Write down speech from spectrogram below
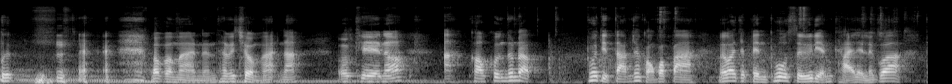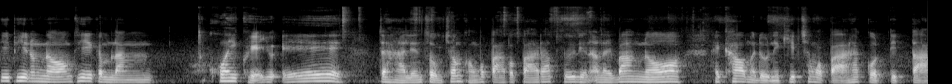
ปึ๊กว่าประมาณนั้นท่านผู้ชมฮะนะโอเคเนาะอะขอบคุณสำหรับผู้ติดตามช่องของปาปาไม่ว่าจะเป็นผู้ซื้อเหรียญขายเหรียญแล้วก็พี่ๆน้องๆที่กำลังคุยเขวอยู่เอ๊ะ จะหาเหรียญส่งช่องของปาปาปาปารับซื้อเหรียญอะไรบ้างเนาะให้เข้ามาดูในคลิปช่องปาปาฮะกดติดตาม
